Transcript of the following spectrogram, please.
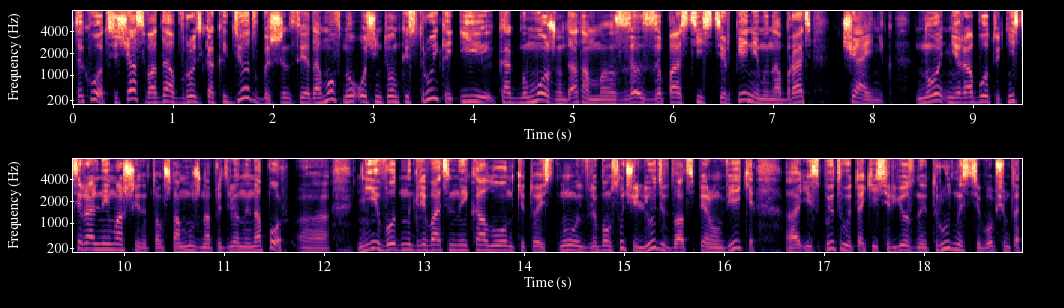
Так вот, сейчас вода вроде как идет в большинстве домов, но очень тонкой струйкой, и как бы можно, да, там, э, за- запастись терпением и набрать чайник. Но не работают ни стиральные машины, потому что там нужен определенный напор, э, ни водонагревательные колонки. То есть, ну, в любом случае, люди в 21 веке э, испытывают такие серьезные трудности, в общем-то,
